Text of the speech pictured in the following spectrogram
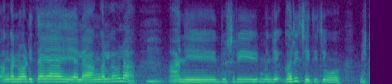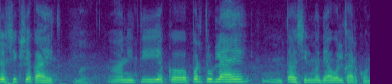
अंगणवाडीत आहे याला अंगलगावला. आणि दुसरी म्हणजे घरीच आहे तिचे व- मिस्टर शिक्षक आहेत. बरं. आणि ती एक अ, परतूडला आहे तहसीलमध्ये अवल कारकून.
